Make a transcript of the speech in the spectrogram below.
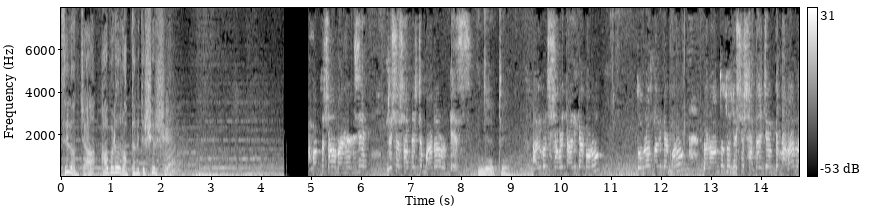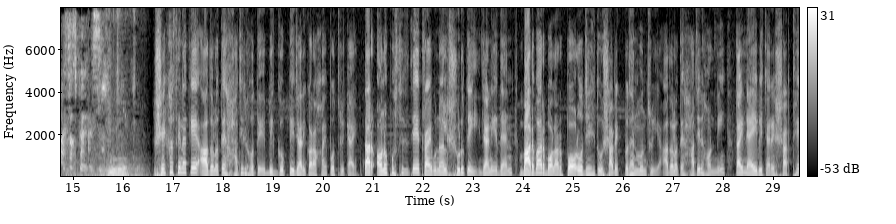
শ্রীলঞ্চা আবারও রপ্তানিতে শীর্ষে। বাংলাদেশে দুশো সাতাশটা মার্ডার কেস আমি বলছি সবাই তালিকা করো। তোমরাও তালিকা করো কারণ অন্তত দুশো সাতাশ জনকে মারার লাইসেন্স পেয়ে গেছি। শেখ হাসিনাকে আদালতে হাজির হতে বিজ্ঞপ্তি জারি করা হয় পত্রিকায়। তার অনুপস্থিতিতে ট্রাইব্যুনাল শুরুতেই জানিয়ে দেন বারবার বলার পরও যেহেতু সাবেক প্রধানমন্ত্রী আদালতে হাজির হননি তাই ন্যায় বিচারের স্বার্থে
